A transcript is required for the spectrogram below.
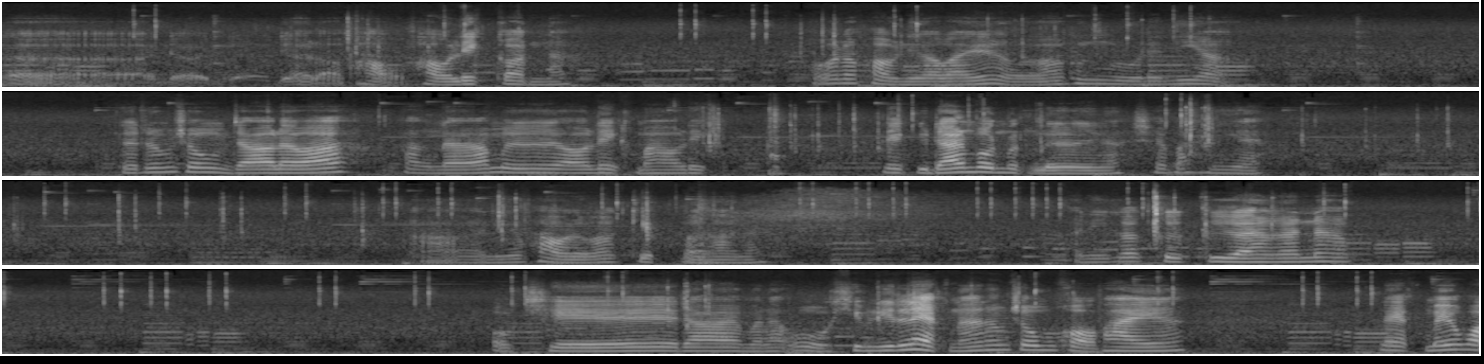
เออเดี๋ยวเดี๋ยวเดี๋ยวเราเผาเผาเหล็กก่อนนะ เพราะว่าเราเผาเนื้อไว้เหรอเพิ่งรู้นะเนี่ย เดี๋ยวท่านผู้ชมผมจะเอาอะไรวะถังน้ำเออเอาเหล็กมาเอาเหล็กเหล็กอยู่ด้านบนหมดเลยนะใช่ปะนี่ไงอันนี้ก็เผาแล้วก็เก็บมานะ อันนี้ก็เกลือๆทั้งนั้นนะครับ โอเคได้มาแล้ว โอ้คลิปนี้แหลกนะท่านผู้ชมขออภัยนะแหลกไม่ไหว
